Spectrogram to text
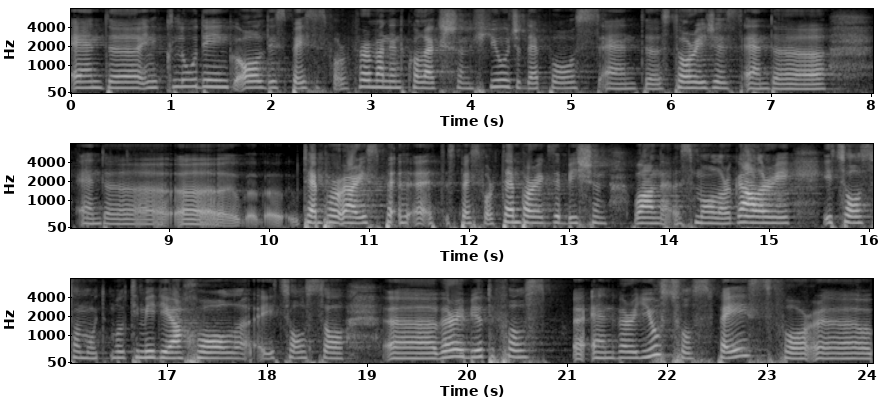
And uh, including all these spaces for permanent collection, huge depots and uh, storages and and temporary spa space for temporary exhibition, one smaller gallery. It's also multimedia hall. It's also very beautiful uh, and very useful space for uh,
